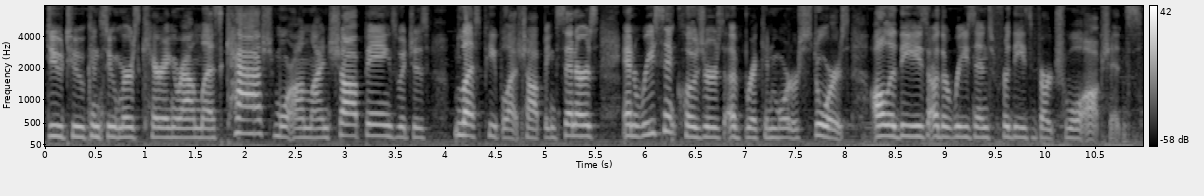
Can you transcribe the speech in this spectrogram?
due to consumers carrying around less cash, more online shoppings, which is less people at shopping centers, and recent closures of brick and mortar stores. All of these are the reasons for these virtual options.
